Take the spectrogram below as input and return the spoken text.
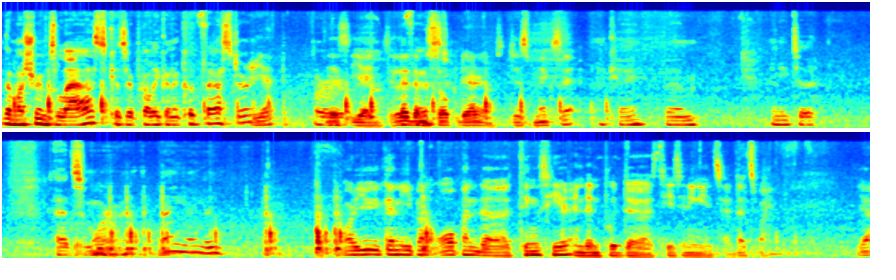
the mushrooms last because they're probably going to cook faster. Yeah. Or yeah. Let them soak there and just mix it. okay, then I need to add some more. more. Right? Or you can even open the things here and then put the seasoning inside. That's fine. Yeah.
